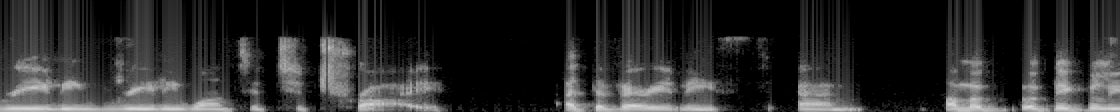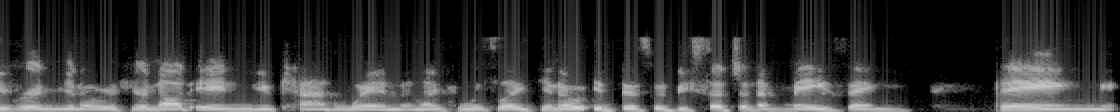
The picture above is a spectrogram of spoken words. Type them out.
really really wanted to try at the very least um I'm a, a big believer in, you know, if you're not in, you can't win. And I was like, you know, it, this would be such an amazing thing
